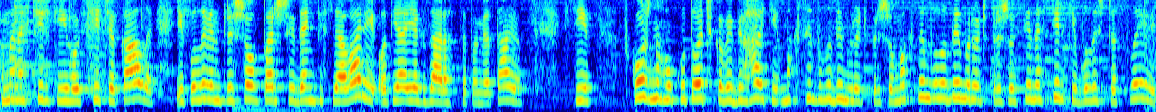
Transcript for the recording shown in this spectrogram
Ми настільки його всі чекали, і коли він прийшов перший день після аварії, от я як зараз це пам'ятаю, всі з кожного куточка вибігають, і Максим Володимирович прийшов, Максим Володимирович прийшов, всі настільки були щасливі.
